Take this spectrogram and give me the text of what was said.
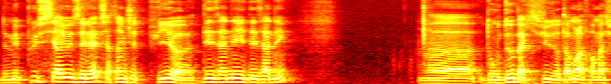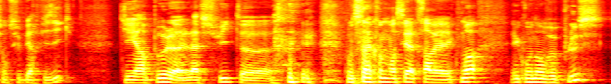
de mes plus sérieux élèves, certains que j'ai depuis euh, des années et des années, dont deux bah, qui suivent notamment la formation super physique, qui est un peu la, suite qu'on a commencé à travailler avec moi et qu'on en veut plus.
